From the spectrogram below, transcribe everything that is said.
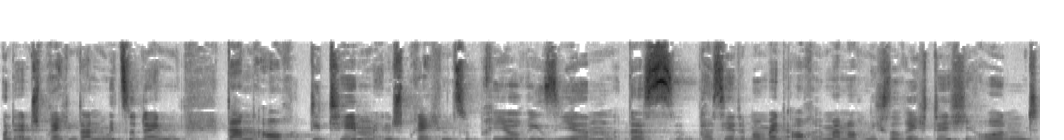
und entsprechend dann mitzudenken, dann auch die Themen entsprechend zu priorisieren. Das passiert im Moment auch immer noch nicht so richtig und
